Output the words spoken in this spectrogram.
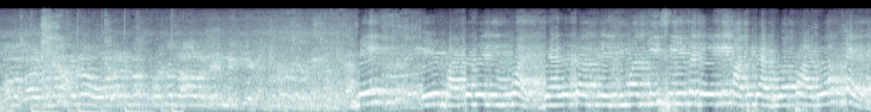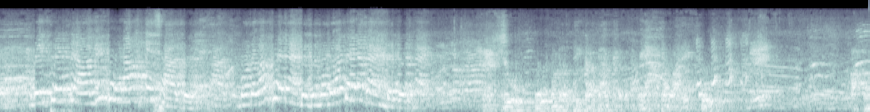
මම කල්පනා කරා ඕනෑමක් කොට දාලා දෙන්න කියලා. මේ මේ බට වලින්වත් ජලකක් වලින්වත් කිසිම දෙයකින් අපිට අඩුවක් පාඩුවක් නැහැ. මෙතෙන්ට ආවේ කුමක් නිසාද? මොනවා කරන්නද? මොනවා දැනගන්නද? සෝ මොනවද කතා කරන්නේ? යාවයිකෝ. ඒ අපන් කිංගල් මාත් නම ගන්න කොහොමද වරන්නේ? වරද උඩ පිටපොඩ තියනවාද කියන ඉස්සරහ. දක්වන්නේ. නංගි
